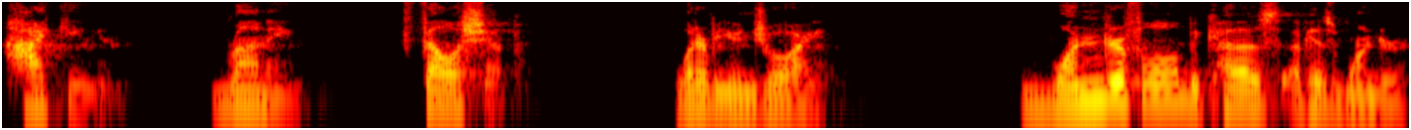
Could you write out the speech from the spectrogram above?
hiking and running, fellowship, whatever you enjoy, wonderful because of His wonder,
